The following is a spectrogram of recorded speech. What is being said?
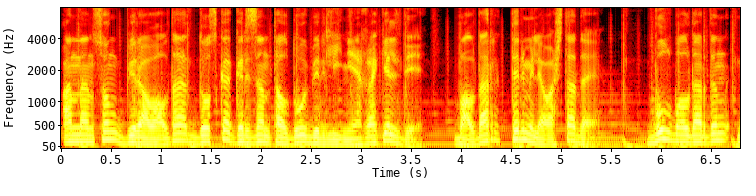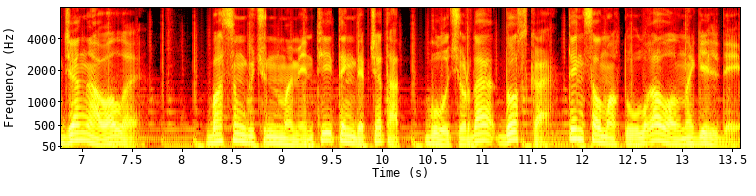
Андан соң бир абалда доска горизонталдуу бир линияга келди. Балдар термеле баштады. Бул балдардын жаңы абалы. Басым күчүнүн моменти теңдеп жатат. Бул учурда доска тең салмактуулук абалына келди.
